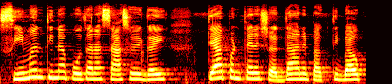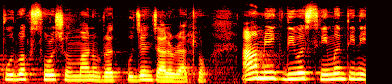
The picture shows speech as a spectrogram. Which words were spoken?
શ્રીમંતીના પોતાના સાસરે ગઈ, ત્યાં પણ તેને શ્રદ્ધા અને ભક્તિભાવપૂર્વક સોળ સોમવારનું વ્રત પૂજન ચાલુ રાખ્યું. આમ એક દિવસ શ્રીમંતીને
